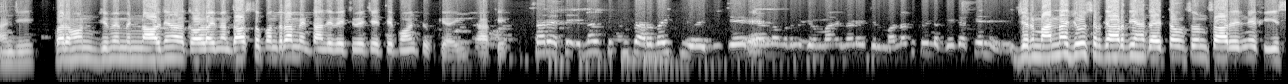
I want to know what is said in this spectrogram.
ਹਾਂਜੀ ਪਰ ਹੁਣ ਜਿਵੇਂ ਮੈਨੂੰ ਨਾਲ ਦੇ ਨਾਲ ਕਾਲ ਆਈ ਮੈਂ 10 ਤੋਂ 15 ਮਿੰਟਾਂ ਦੇ ਵਿੱਚ ਵਿੱਚ ਇੱਥੇ ਪਹੁੰਚ ਚੁੱਕਿਆ ਜੀ ਆ ਕੇ। ਸਰ ਇੱਥੇ ਇਹਨਾਂ ਉੱਤੇ ਕੀ ਕਾਰਵਾਈ ਕੀ ਹੋਏਗੀ? ਜੇ ਇਹਨਾਂ ਦਾ ਮਤਲਬ ਜੁਰਮਾਨਾ ਇਹਨਾਂ ਨੇ ਜੁਰਮਾਨਾ ਵੀ ਕੋਈ ਲੱਗੇਗਾ ਕਿ ਨਹੀਂ? ਜੁਰਮਾਨਾ ਜੋ ਸਰਕਾਰ ਦੀਆਂ ਹਦਾਇਤਾਂ ਉਸ ਅਨੁਸਾਰ ਇਹਨੇ ਫੀਸ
